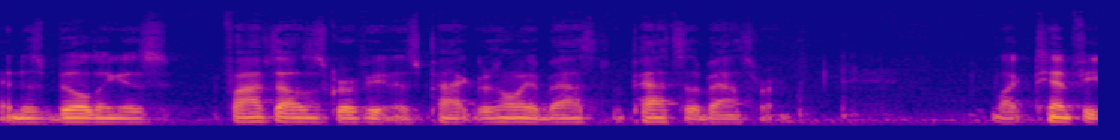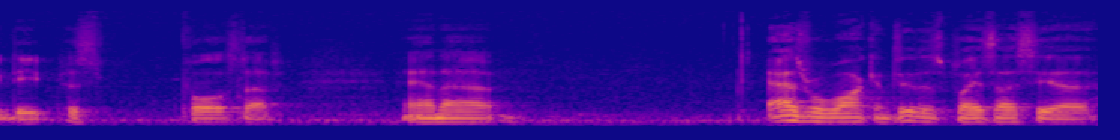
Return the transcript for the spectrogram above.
and this building is 5,000 square feet, and it's packed. There's only a bath, path to the bathroom like 10 feet deep, just full of stuff. And uh, as we're walking through this place, I see a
